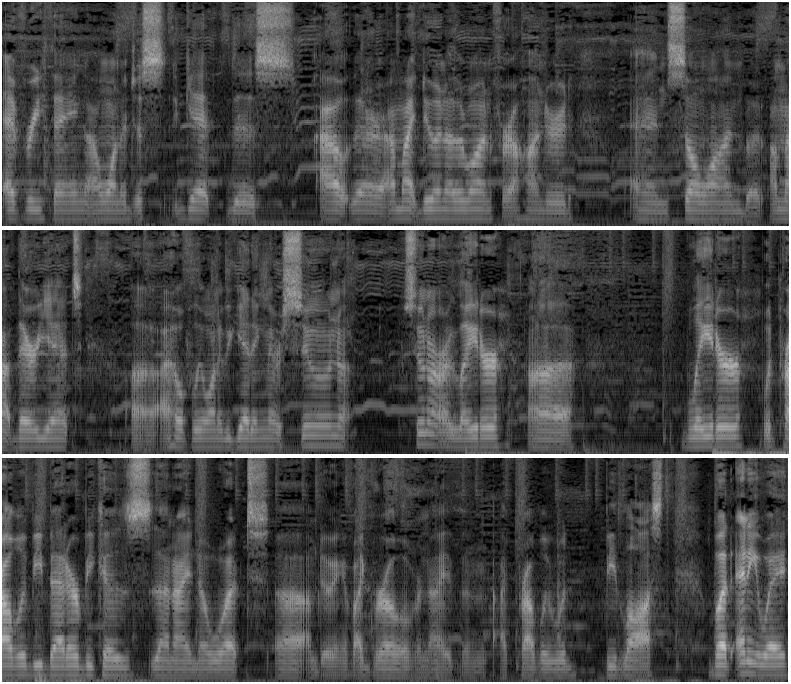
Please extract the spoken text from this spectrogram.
everything. I want to just get this out there. I might do another one for a hundred and so on, but I'm not there yet. Uh, I hopefully want to be getting there soon, sooner or later. Uh, later would probably be better because then I know what uh, I'm doing. If I grow overnight, then I probably would be lost. But anyway,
